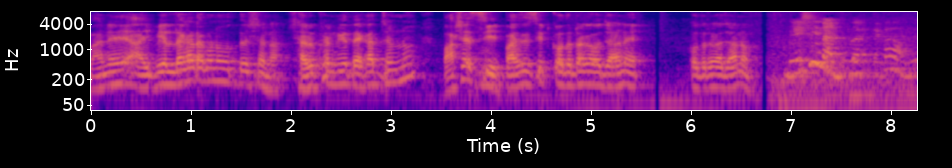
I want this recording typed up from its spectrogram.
মানে আইপিএল দেখাটা কোনো উদ্দেশ্য না। শাহরুখ খানকে দেখার জন্য পাশের সিট পাশের সিট কত টাকা ও জানে? কত টাকা জানো? বেশি না দু লাখ টাকা হবে।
